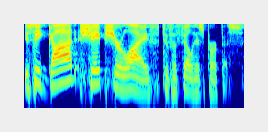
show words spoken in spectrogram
You see, God shapes your life to fulfill his purpose.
